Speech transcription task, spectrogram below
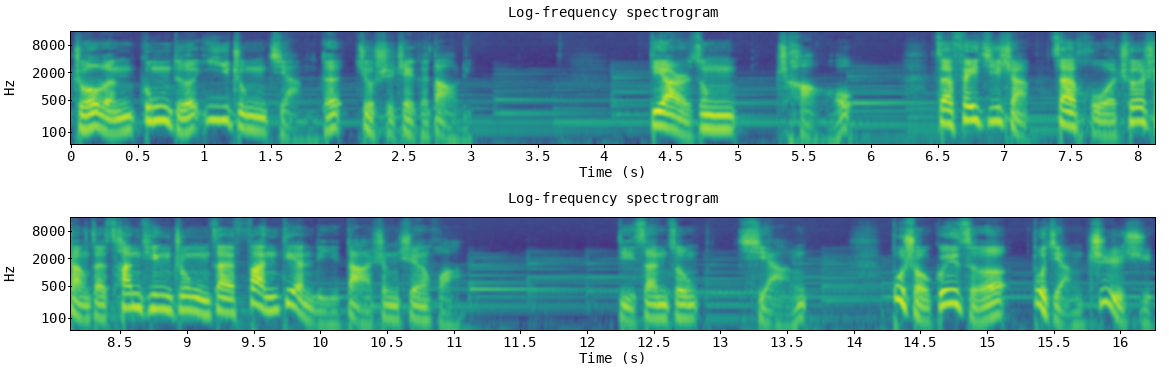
卓文《功德一》中讲的就是这个道理。第二宗吵，在飞机上、在火车上、在餐厅中、在饭店里大声喧哗。第三宗抢，不守规则，不讲秩序，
